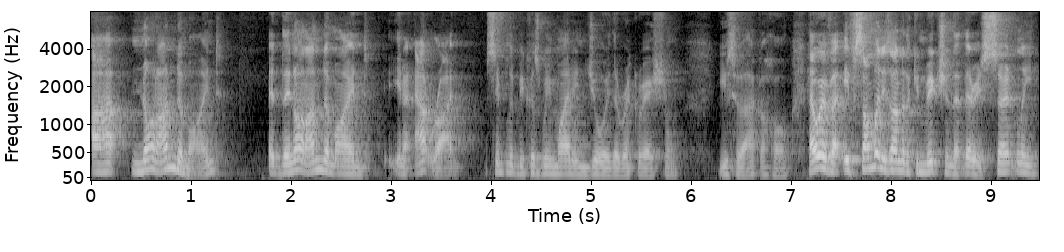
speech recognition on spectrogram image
are not undermined. They're not undermined, you know, outright, simply because we might enjoy the recreational use of alcohol. However, if someone is under the conviction that there is certainly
